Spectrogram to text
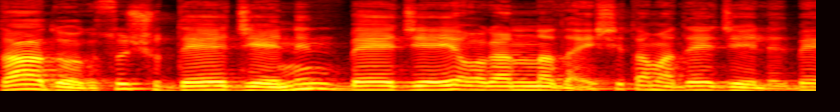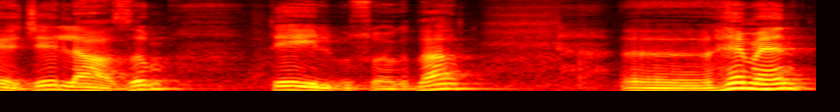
Daha doğrusu şu DC'nin BC'ye oranına da eşit ama DC ile BC lazım değil bu soruda. Ee, hemen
